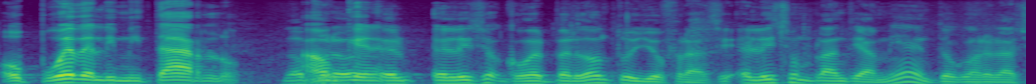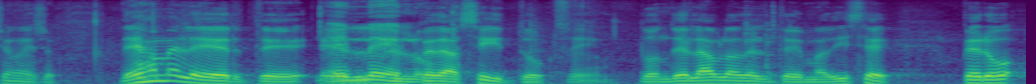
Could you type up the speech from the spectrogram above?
o puede limitarlo no, pero él, hizo, con el perdón tuyo, Francis, él hizo un planteamiento con relación a eso. Déjame leerte el, pedacito donde él habla del tema. Dice, pero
